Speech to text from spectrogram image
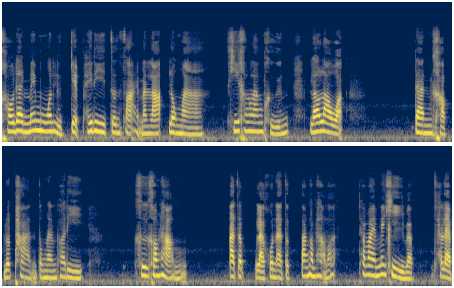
เขาได้ไม่ม้วนหรือเก็บให้ดีจนสายมันละลงมาที่ข้างล่างพื้น แล้วเราอะ่ะ ดันขับรถผ่านตรงนั้นพอดี คือคำถาม อาจจะหลายคนอาจจะตั้งคำถามว่าทำไมไม่ขี่แบบฉลบ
